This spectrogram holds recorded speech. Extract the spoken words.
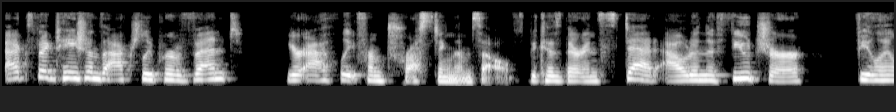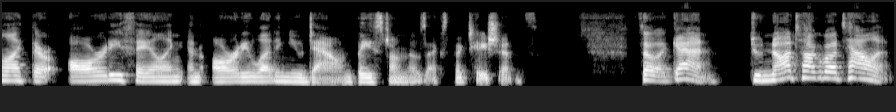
Expectations actually prevent your athlete from trusting themselves because they're instead out in the future feeling like they're already failing and already letting you down based on those expectations. So again, do not talk about talent.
